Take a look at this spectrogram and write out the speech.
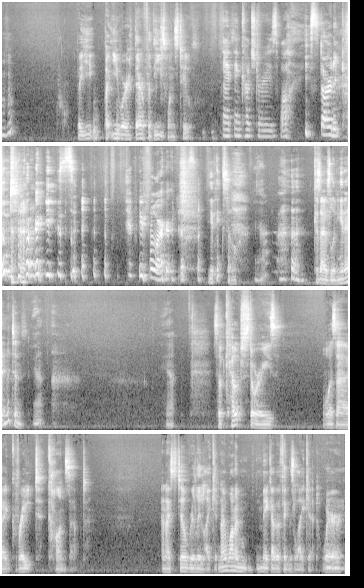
Mm-hmm. But you but you were there for these ones too. I think Couch stories. Well, you started Couch stories before. You think so? Yeah. Because I was living in Edmonton. Yeah. Yeah. So Couch Stories was a great concept. And I still really like it. And I want to make other things like it, where Mhm.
